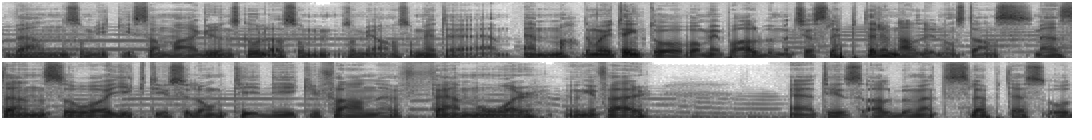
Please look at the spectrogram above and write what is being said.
vän som gick i samma grundskola som, som jag, som heter Emma. Den var ju tänkt att vara med på albumet så jag släppte den aldrig någonstans. Men sen så gick det ju så lång tid, det gick ju fan fem år ungefär eh, tills albumet släpptes och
